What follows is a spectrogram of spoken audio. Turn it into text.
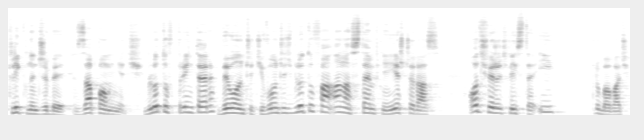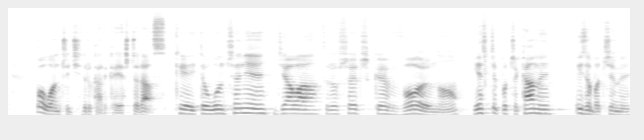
kliknąć, żeby zapomnieć Bluetooth printer, wyłączyć i włączyć Bluetootha, a następnie jeszcze raz odświeżyć listę i próbować połączyć drukarkę jeszcze raz. Okej, to łączenie działa troszeczkę wolno. Jeszcze poczekamy i zobaczymy,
